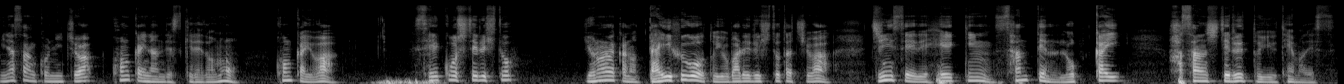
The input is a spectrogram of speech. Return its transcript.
皆さんこんにちは。今回なんですけれども今回は成功してる人世の中の大富豪と呼ばれる人たちは人生で平均3.6回破産してるというテーマです。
